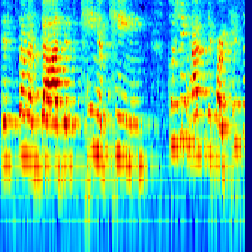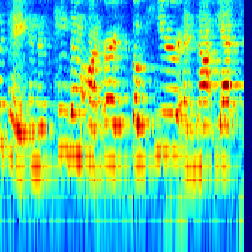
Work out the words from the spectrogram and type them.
this Son of God, this King of Kings, pushing us to participate in this kingdom on earth, both here and not yet,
